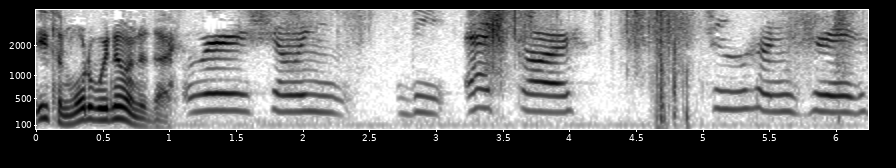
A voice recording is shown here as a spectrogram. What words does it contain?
Ethan, what are we doing today? We're showing the XR 200R,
